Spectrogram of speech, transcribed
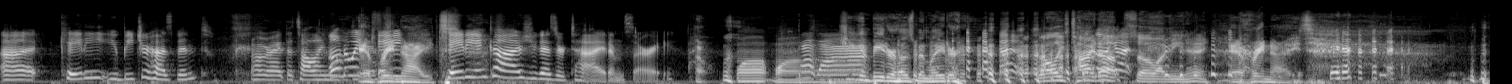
Uh, Katie, you beat your husband. All right, that's all I need. Oh no, wait, Every Katie, night. Katie and Kaj, you guys are tied. I'm sorry. Wah, wah. She can beat her husband later. Well, he's tied I up, got- so I mean, hey, Every night.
